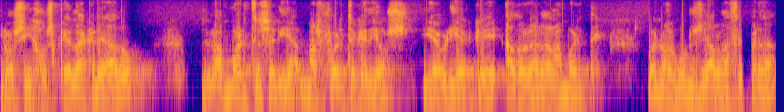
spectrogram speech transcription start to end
los hijos que Él ha creado, la muerte sería más fuerte que Dios y habría que adorar a la muerte. Bueno, algunos ya lo hacen, ¿verdad?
